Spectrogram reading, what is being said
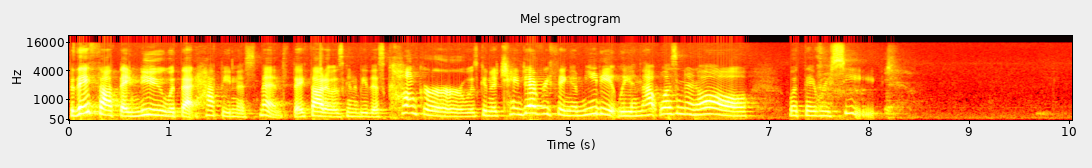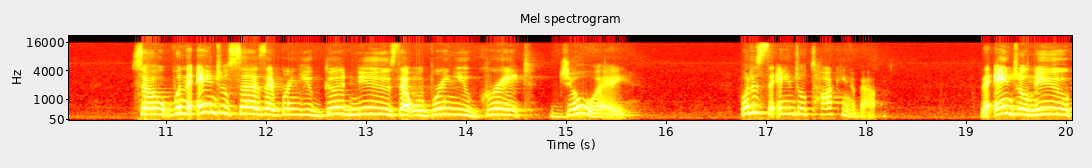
But they thought they knew what that happiness meant. They thought it was going to be this conqueror, who was going to change everything immediately, and that wasn't at all what they received. So when the angel says, I bring you good news that will bring you great joy, what is the angel talking about? The angel knew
